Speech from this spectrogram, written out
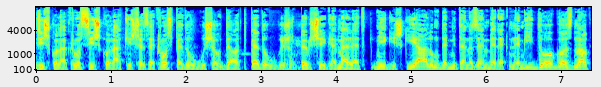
iskolák rossz iskolák, és ezek rossz pedagógusok, de a pedagógusok többsége mellett mégis kiállunk, de miután az emberek nem így dolgoznak,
